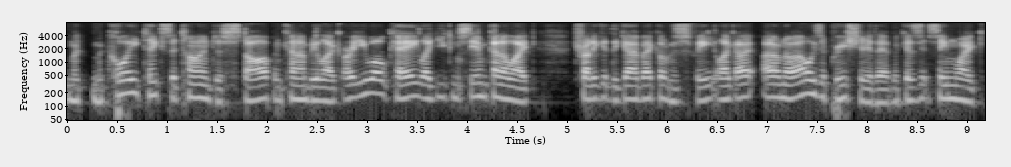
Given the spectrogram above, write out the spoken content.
M- mccoy takes the time to stop and kind of be like are you okay? Like you can see him kind of like try to get the guy back on his feet like i i don't know i always appreciated that because it seemed like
